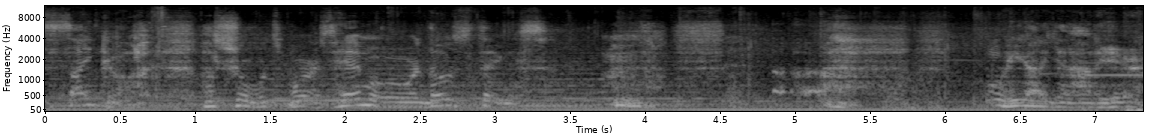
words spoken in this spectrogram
Psycho. Not sure what's worse, him or, those things. We gotta get out of here.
